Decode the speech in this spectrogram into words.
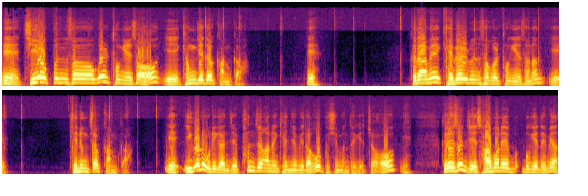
예, 지역 분석을 통해서 예, 경제적 감가. 예. 그다음에 개별 분석을 통해서는 예, 기능적 감가. 예, 이거를 우리가 이제 판정하는 개념이라고 보시면 되겠죠. 예. 그래서 이제 4번에 보게 되면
